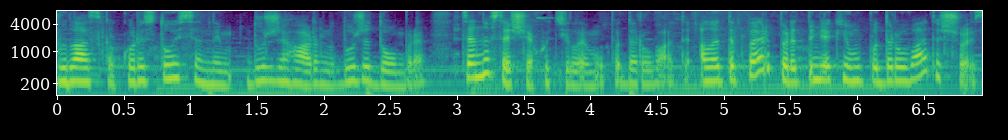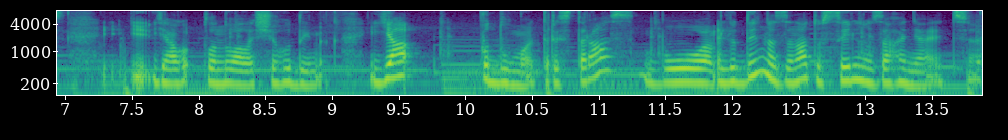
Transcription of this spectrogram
Будь ласка, користуйся ним дуже гарно, дуже добре. Це не все, що я хотіла йому подарувати. Але тепер, перед тим як йому подарувати щось, і я планувала ще годинник. Я подумаю 300 раз, бо людина занадто сильно заганяється.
